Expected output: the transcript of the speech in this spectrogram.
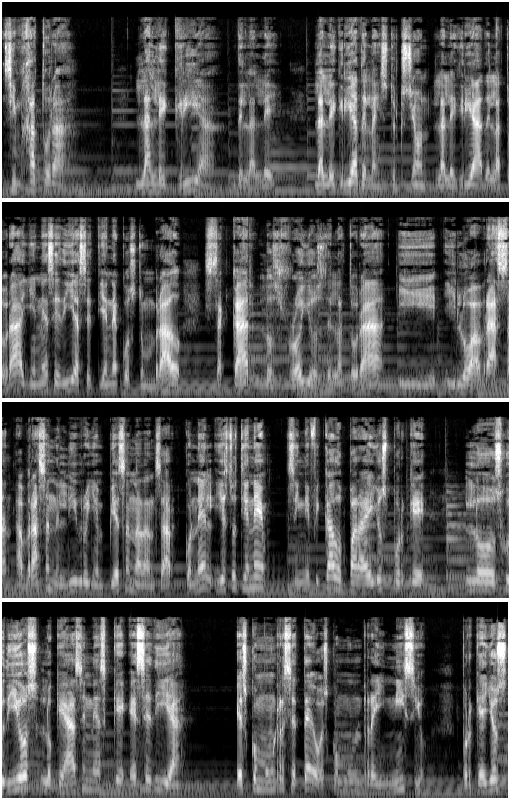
Simchat Torah, la alegría de la ley la alegría de la instrucción, la alegría de la Torá. Y en ese día se tiene acostumbrado sacar los rollos de la Torá y, y, lo abrazan, abrazan el libro y empiezan a danzar con él. Y esto tiene significado para ellos porque los judíos lo que hacen es que ese día es como un reseteo, es como un reinicio, porque ellos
